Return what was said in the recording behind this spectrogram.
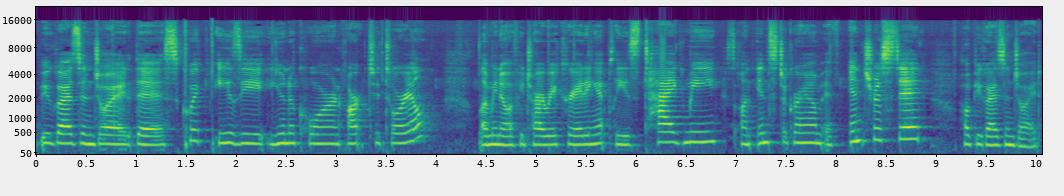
Hope you guys enjoyed this quick, easy unicorn art tutorial. Let me know if you try recreating it. Please tag me on Instagram if interested. Hope you guys enjoyed.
